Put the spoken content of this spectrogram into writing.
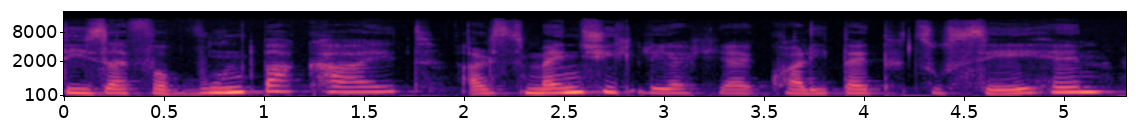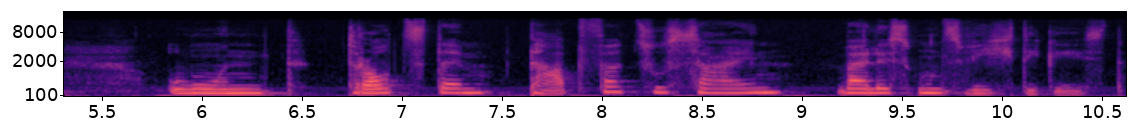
diese Verwundbarkeit als menschliche Qualität zu sehen und trotzdem tapfer zu sein, weil es uns wichtig ist.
